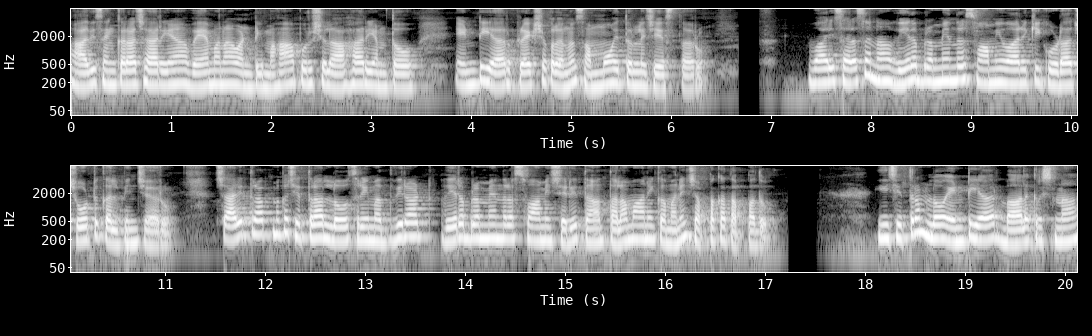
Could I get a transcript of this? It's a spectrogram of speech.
ఆదిశంకరాచార్య వేమన వంటి మహాపురుషుల ఆహార్యంతో ఎన్టీఆర్ ప్రేక్షకులను సమ్మోహితుల్ని చేస్తారు. వారి సరసన వీరబ్రహ్మేంద్ర స్వామి వారికి కూడా చోటు కల్పించారు. చారిత్రాత్మక చిత్రాల్లో శ్రీమద్విరాట్ వీరబ్రహ్మేంద్ర స్వామి చరిత తలమానికమని చెప్పక తప్పదు. ఈ చిత్రంలో ఎన్టీఆర్ బాలకృష్ణ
